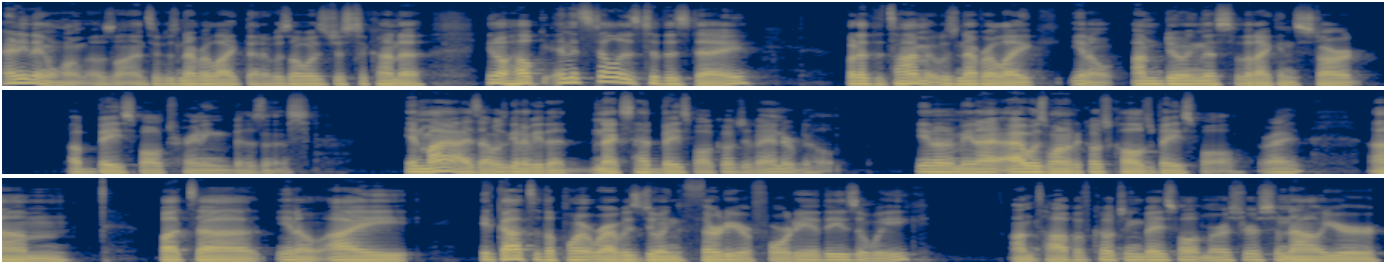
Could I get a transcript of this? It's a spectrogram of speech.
anything along those lines. It was never like that. It was always just to kind of, you know, help. And it still is to this day. But at the time, it was never like, you know, I'm doing this so that I can start a baseball training business. In my eyes, I was going to be the next head baseball coach of Vanderbilt. You know what I mean? I, I always wanted to coach college baseball, right? Um, but uh, you know, I it got to the point where I was doing 30 or 40 of these a week on top of coaching baseball at Mercer. So now you're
